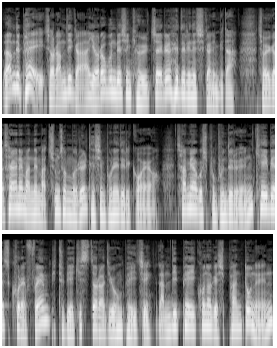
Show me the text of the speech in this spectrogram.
람디페이, 저 람디가 여러분 대신 결제를 해드리는 시간입니다. 저희가 사연에 맞는 맞춤 선물을 대신 보내드릴 거예요. 참여하고 싶은 분들은 KBS 쿨 FM, 비투비의 키스 더 라디오 홈페이지 람디페이 코너 게시판 또는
